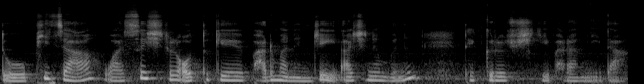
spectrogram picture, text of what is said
또 피자와 스시를 어떻게 발음하는지 아시는 분은 댓글을 주시기 바랍니다.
